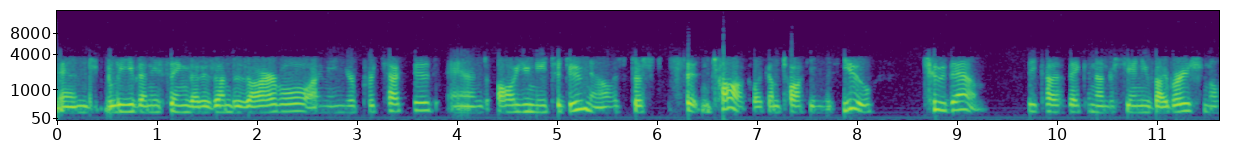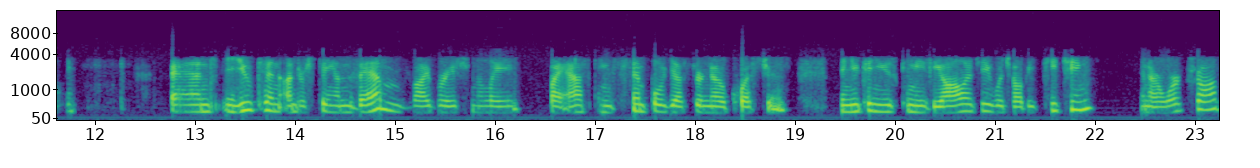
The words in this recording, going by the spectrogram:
and leave anything that is undesirable. I mean, you're protected, and all you need to do now is just sit and talk, like I'm talking with you, to them, because they can understand you vibrationally. And you can understand them vibrationally by asking simple yes or no questions. And you can use kinesiology, which I'll be teaching in our workshop,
